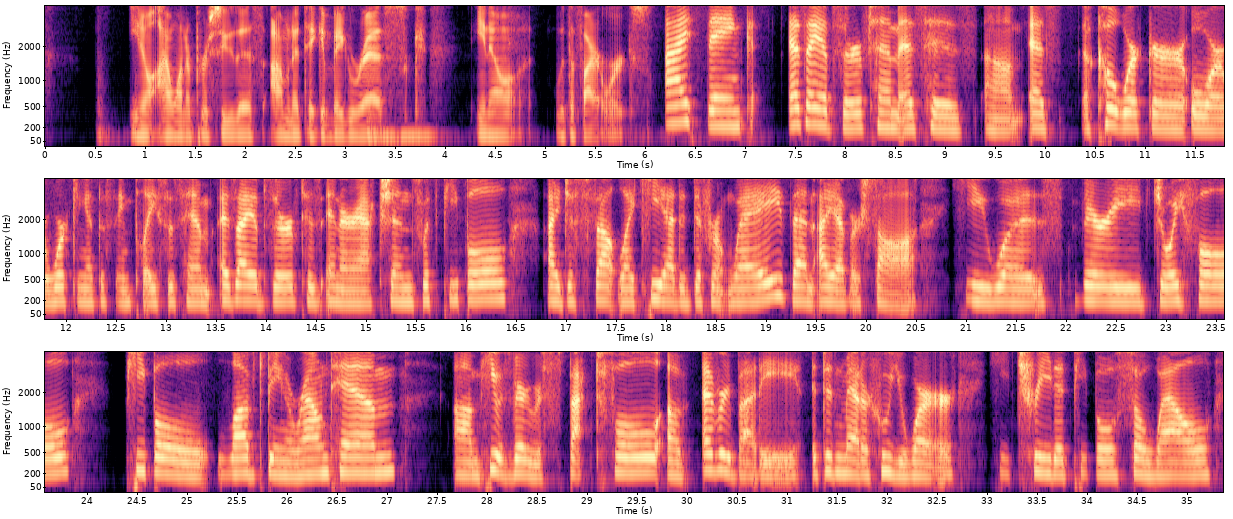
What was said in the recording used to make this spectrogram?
you know, I want to pursue this. I'm going to take a big risk. You know, with the fireworks? I think as I observed him as his um, as a coworker or working at the same place as him, as I observed his interactions with people, I just felt like he had a different way than I ever saw. He was very joyful. People loved being around him. Um, he was very respectful of everybody. It didn't matter who you were. He treated people so well.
